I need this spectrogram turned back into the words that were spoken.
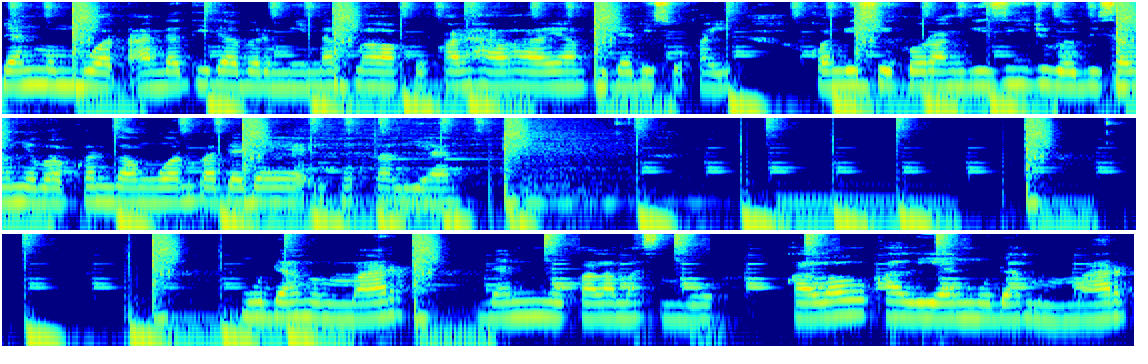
dan membuat Anda tidak berminat melakukan hal-hal yang tidak disukai. Kondisi kurang gizi juga bisa menyebabkan gangguan pada daya ingat kalian. Mudah memar dan luka lama sembuh. Kalau kalian mudah memar,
